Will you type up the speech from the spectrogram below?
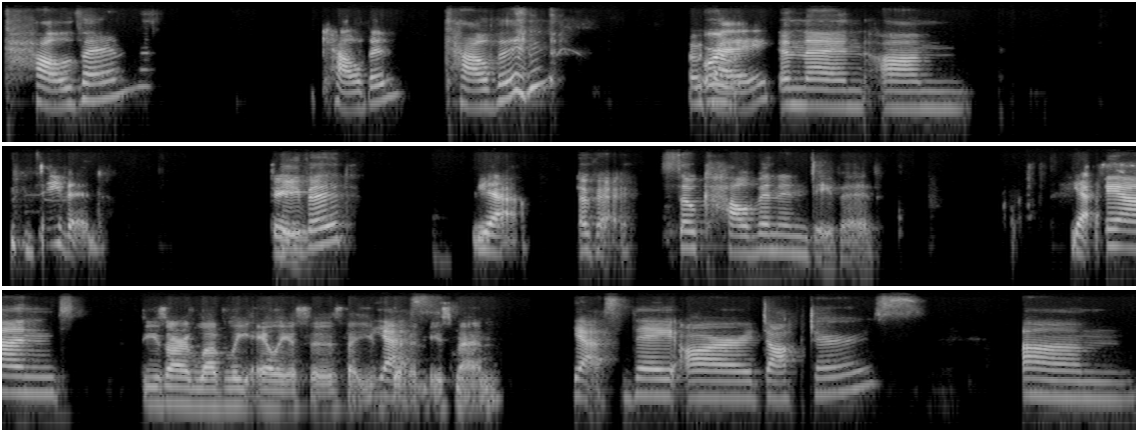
Calvin. Calvin. Calvin. Or- Okay. And then um David. Dave. David. Yeah. Okay. So Calvin and David. Yes. And These are lovely aliases that you've Yes. given these men. yes, they are doctors. Um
